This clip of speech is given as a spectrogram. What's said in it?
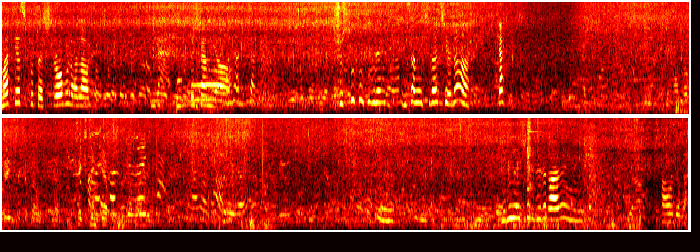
Matias Kuta, Strobel Alato. Muhteşem ya. Şu su sesi bile insanın içine açıyor değil mi? Gel. Biri yeşil, biri kahverengi miydi? Ha orada bak.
